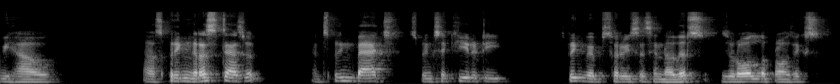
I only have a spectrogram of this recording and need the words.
we have uh, Spring REST as well, and Spring Batch, Spring Security, Spring Web Services, and others. These are all the projects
